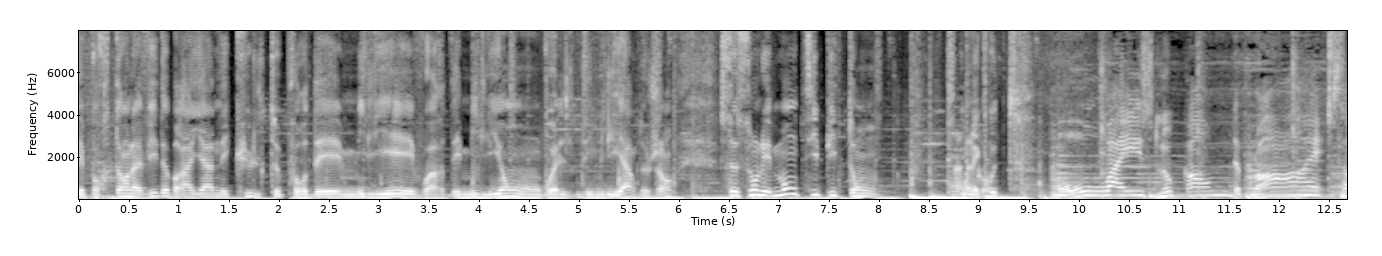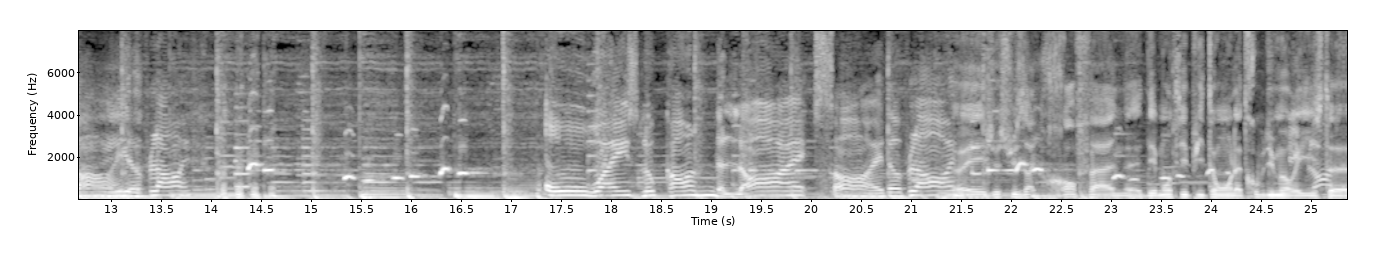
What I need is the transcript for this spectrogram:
Et pourtant, la vie de Brian est culte pour des milliers, voire des millions, voire des milliards de gens. Ce sont les Monty Python. On écoute. Always look on the bright side of life. Always look on the light side of life. Oui, je suis un grand fan des Monty Python, la troupe d'humoristes, euh,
